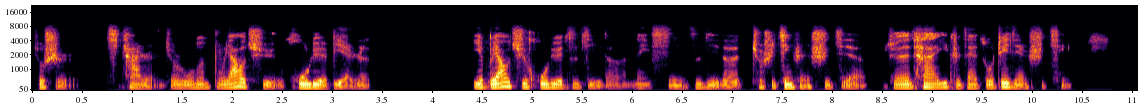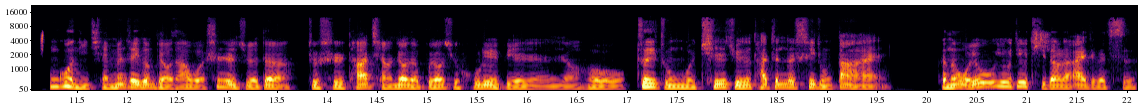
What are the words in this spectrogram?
就是其他人，就是我们不要去忽略别人，也不要去忽略自己的内心，自己的就是精神世界。我觉得他一直在做这件事情。通过你前面这一段表达，我甚至觉得，就是他强调的不要去忽略别人，然后这种我其实觉得他真的是一种大爱。可能我又又又提到了“爱”这个词。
